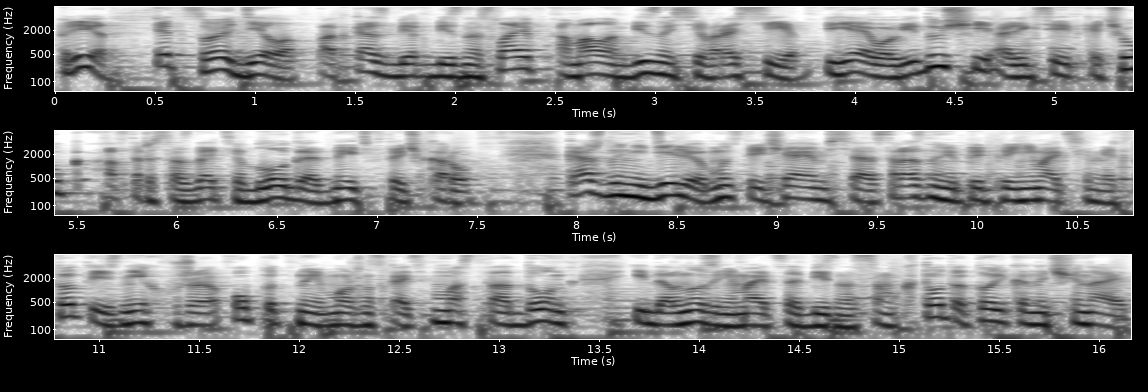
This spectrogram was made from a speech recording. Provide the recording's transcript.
Привет, это «Свое дело» – подкаст Сбербизнес Live о малом бизнесе в России. И я его ведущий Алексей Ткачук, автор и создатель блога dnative.ru. Каждую неделю мы встречаемся с разными предпринимателями. Кто-то из них уже опытный, можно сказать, мастодонт и давно занимается бизнесом. Кто-то только начинает.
